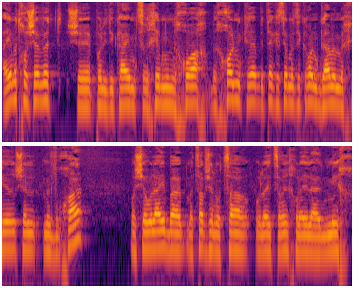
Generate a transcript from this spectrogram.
האם את חושבת שפוליטיקאים צריכים לנכוח בכל מקרה בטקס יום הזיכרון גם במחיר של מבוכה? או שאולי במצב שנוצר אולי צריך אולי להנמיך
